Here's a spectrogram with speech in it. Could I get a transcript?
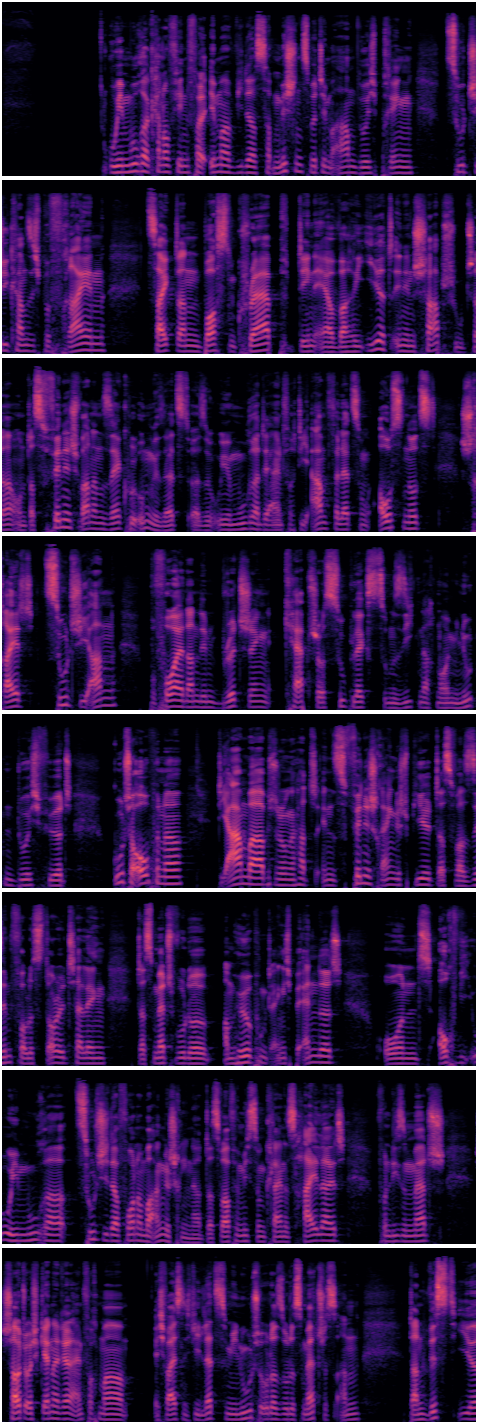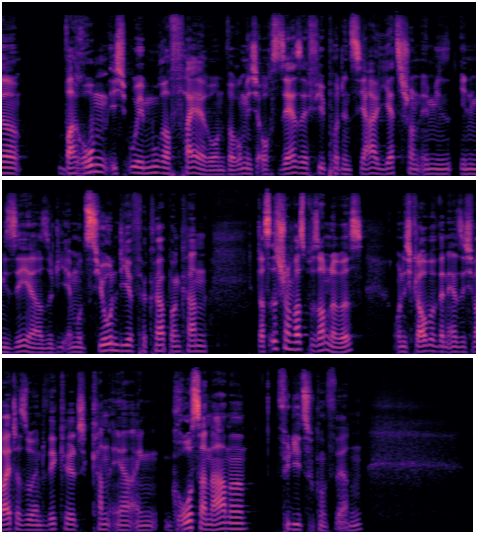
Uemura kann auf jeden Fall immer wieder Submissions mit dem Arm durchbringen. Tsuji kann sich befreien, zeigt dann Boston Crab, den er variiert in den Sharpshooter und das Finish war dann sehr cool umgesetzt. Also Uemura, der einfach die Armverletzung ausnutzt, schreit Tsuji an, bevor er dann den Bridging Capture Suplex zum Sieg nach 9 Minuten durchführt. Guter Opener, die Armbearbeitung hat ins Finish reingespielt, das war sinnvolles Storytelling. Das Match wurde am Höhepunkt eigentlich beendet und auch wie Uemura Tsuji davor nochmal angeschrien hat. Das war für mich so ein kleines Highlight von diesem Match. Schaut euch generell einfach mal ich weiß nicht, die letzte Minute oder so des Matches an, dann wisst ihr, warum ich Uemura feiere und warum ich auch sehr, sehr viel Potenzial jetzt schon in, in mir sehe. Also die Emotionen, die er verkörpern kann, das ist schon was Besonderes. Und ich glaube, wenn er sich weiter so entwickelt, kann er ein großer Name für die Zukunft werden.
